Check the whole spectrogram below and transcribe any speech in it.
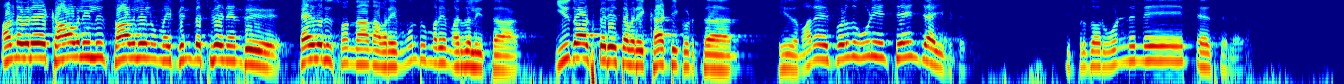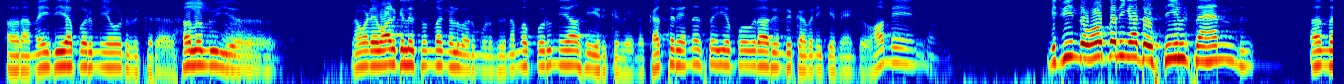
ஆண்டவரே காவலிலும் சாவலிலும் உண்மை பின்பற்றுவேன் என்று பேதரு சொன்னான். அவரை மூன்று முறை மறுதளித்தான் யூதாஸ்கரியத் அவரை காட்டி கொடுத்தான். இது மன இப்பொழுது ஊழியம் சேஞ்ச் ஆகிவிட்டது. இப்பொழுது அவர் ஒன்றுமே பேசலை. அவர் அமைதியா பொறுமையோடு இருக்கிறார். ஹalleluya நம்முடைய வாழ்க்கையில துன்பங்கள் வரும் பொழுது நம்ம பொறுமையாக இருக்க வேண்டும். கத்தர் என்ன செய்ய போகிறார் என்று கவனிக்க வேண்டும். ஆமீன். Between the opening of the seals and அந்த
